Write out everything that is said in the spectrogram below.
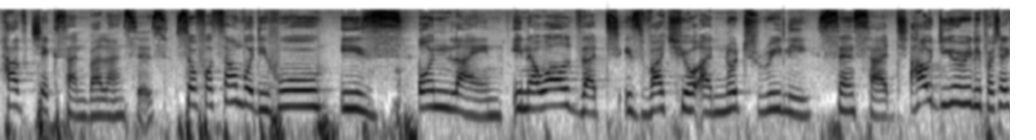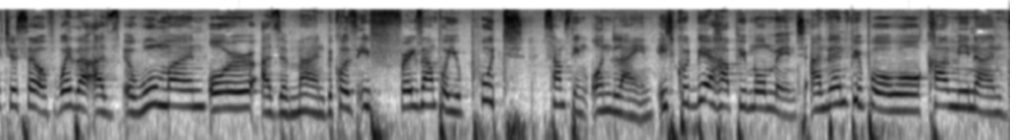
have checks and balances. So for somebody who is online in a world that is virtual and not really censored, how do you really protect yourself, whether as a woman or as a man? Because if, for example, you put something online, it could be a happy moment, and then people will come in and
